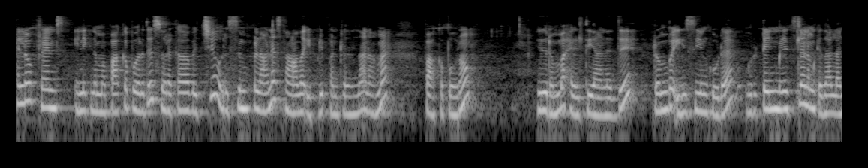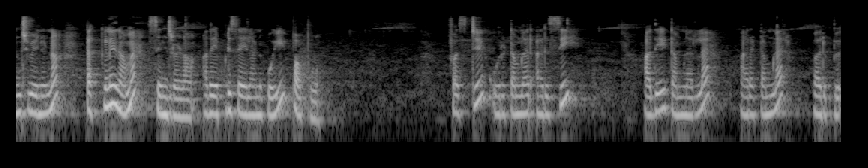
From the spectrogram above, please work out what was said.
ஹலோ ஃப்ரெண்ட்ஸ் இன்றைக்கி நம்ம பார்க்க போகிறது சுரக்காய் வச்சு ஒரு சிம்பிளான சாதம். எப்படி பண்ணுறதுன்னு தான் நம்ம பார்க்க போகிறோம் இது ரொம்ப ஹெல்த்தியானது ரொம்ப ஈஸியும் கூட. ஒரு டென் மினிட்ஸில் நமக்கு எதாவது லஞ்ச் வேணும்னா டக்குன்னு நாம் செஞ்சிடலாம். அதை எப்படி செய்யலான்னு போய் பார்ப்போம். ஃபஸ்ட்டு ஒரு டம்ளர் அரிசி அதே டம்ளரில் அரை டம்ளர் பருப்பு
